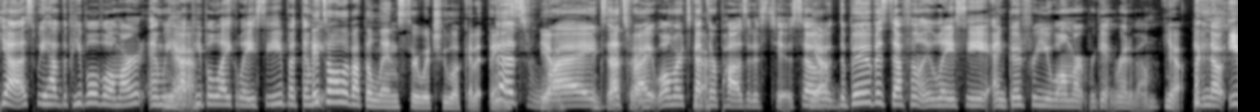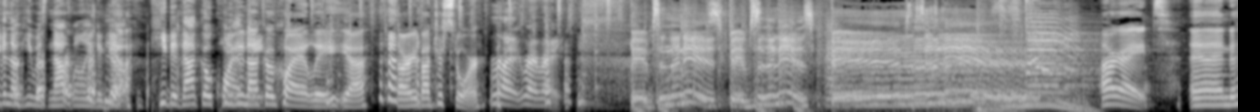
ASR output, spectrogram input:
yes, we have the people of Walmart and we yeah. have people like Lacey, but then we, it's all about the lens through which you look at it. Things. That's yeah, right. Exactly. That's right. Walmart's got yeah. their positives too. So the boob is definitely Lacey, and good for you, Walmart, for getting rid of him. Yeah. Even though even though he was not willing to go, he did not go quietly. He did not go quietly. Yeah. Sorry about your store. right. Right. Right. Bibs in the news. Bibs in the news. Bibs in the news. All right. And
